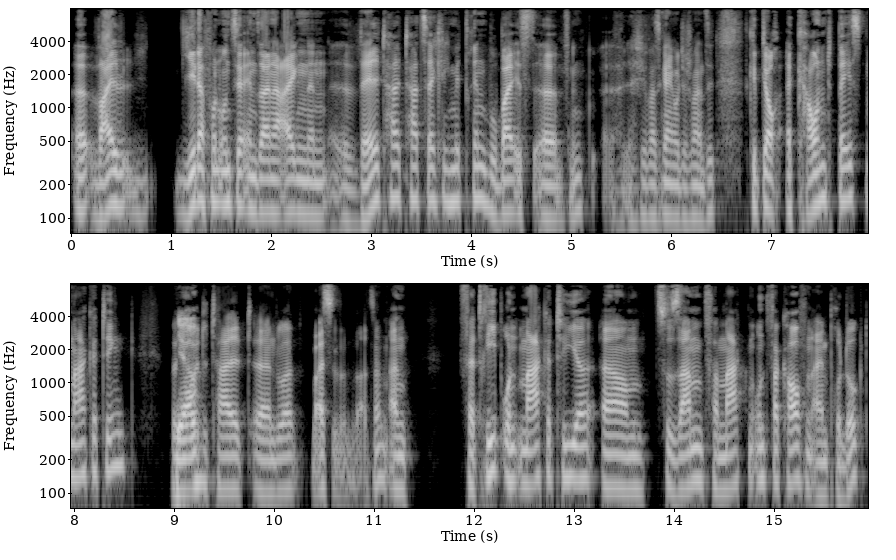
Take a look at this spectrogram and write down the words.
äh, weil jeder von uns ja in seiner eigenen äh, Welt halt tatsächlich mit drin, wobei ist, äh, ich weiß gar nicht, ob ihr schon mal seht, es gibt ja auch Account-Based Marketing, bedeutet ja. halt, äh, du weißt, also an Vertrieb und Marketeer ähm, zusammen vermarkten und verkaufen ein Produkt.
